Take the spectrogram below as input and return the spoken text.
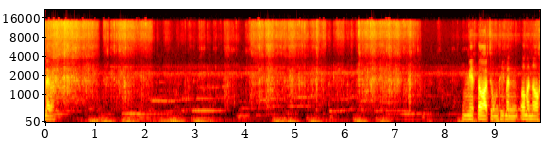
าได้ปะเมตต่อจุ่มที่มันอ้อมันนอก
